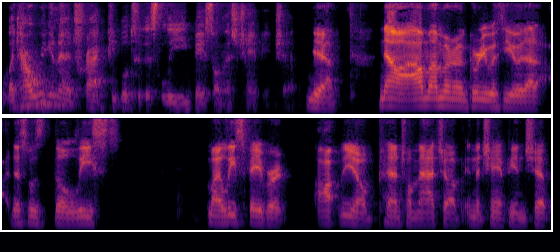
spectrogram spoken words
Like, how are we going to attract people to this league based on this championship? Yeah. Now, I'm I'm going to agree with you that this was the least, my least favorite, uh, you know, potential matchup in the championship.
